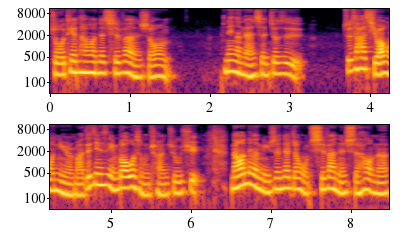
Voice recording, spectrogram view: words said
昨天他们在吃饭的时候，那个男生就是就是他喜欢我女儿嘛，这件事情不知道为什么传出去。然后那个女生在中午吃饭的时候呢，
